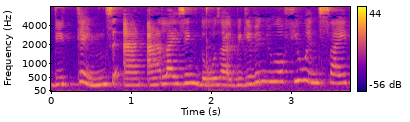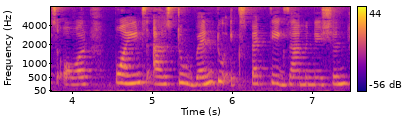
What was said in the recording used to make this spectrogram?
the things and analyzing those. I'll be giving you a few insights or points as to when to expect the examination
